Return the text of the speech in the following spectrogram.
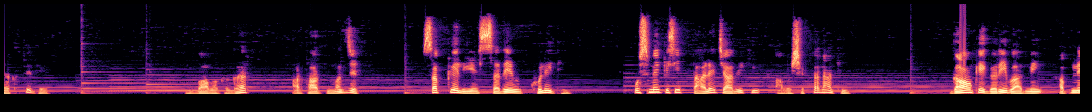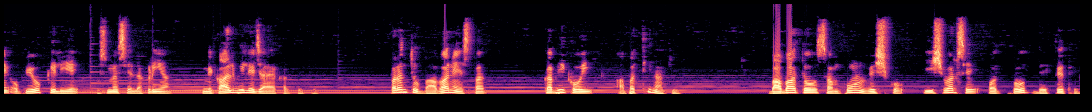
रखते थे। बाबा का घर, अर्थात मस्जिद, सबके लिए सदैव खुली थी। उसमें किसी ताले चाबी की आवश्यकता ना थी। गाँव के गरीब आदमी अपने उपयोग के लिए उसमें से लकड़ियाँ निकाल भी ले जाया करते थे। परंतु बाबा ने इस पर कभी कोई आपत्ति ना की। बाबा तो संपूर्ण विश्व को ईश्वर से ओतप्रोत देखते थे,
